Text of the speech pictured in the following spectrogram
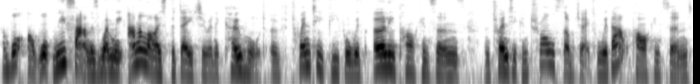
And what, uh, what we found is when we analysed the data in a cohort of 20 people with early Parkinson's and 20 control subjects without Parkinson's,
